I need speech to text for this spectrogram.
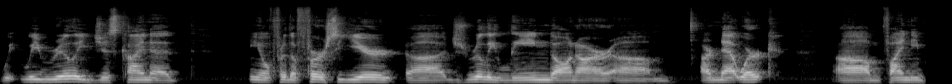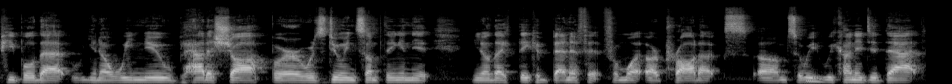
we we really just kind of you know, for the first year, uh, just really leaned on our um, our network, um, finding people that you know we knew had a shop or was doing something in the, you know, that they could benefit from what our products. Um, so we we kind of did that,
